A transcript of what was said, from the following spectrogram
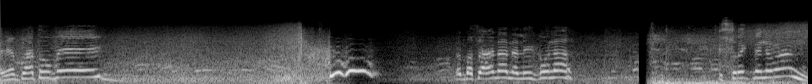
Ayan pa tubig! Woohoo! Nabasa na, naligo na. Strike na naman.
